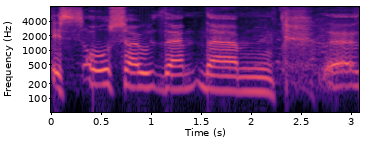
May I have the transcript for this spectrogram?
It's also the, the um, uh,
